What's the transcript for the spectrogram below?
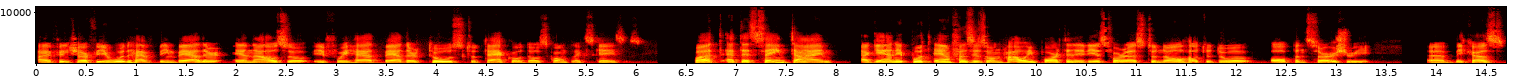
I think, Sheriff, it would have been better, and also if we had better tools to tackle those complex cases. But at the same time, again, it put emphasis on how important it is for us to know how to do open surgery, uh, because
